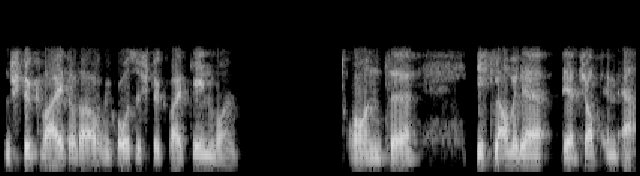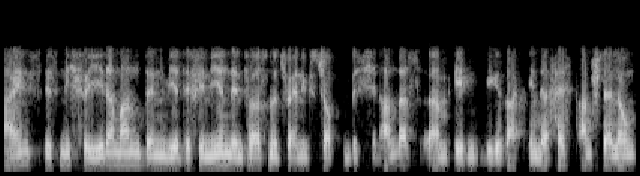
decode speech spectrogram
ein Stück weit oder auch ein großes Stück weit gehen wollen. Und äh, ich glaube, der, der Job im R1 ist nicht für jedermann, denn wir definieren den Personal Trainings Job ein bisschen anders. Ähm, eben, wie gesagt, in der Festanstellung,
